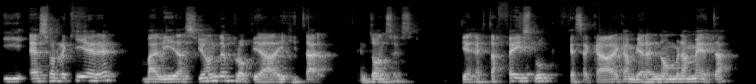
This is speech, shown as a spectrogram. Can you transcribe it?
Y eso requiere validación de propiedad digital. Entonces, está Facebook, que se acaba de cambiar el nombre a Meta,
